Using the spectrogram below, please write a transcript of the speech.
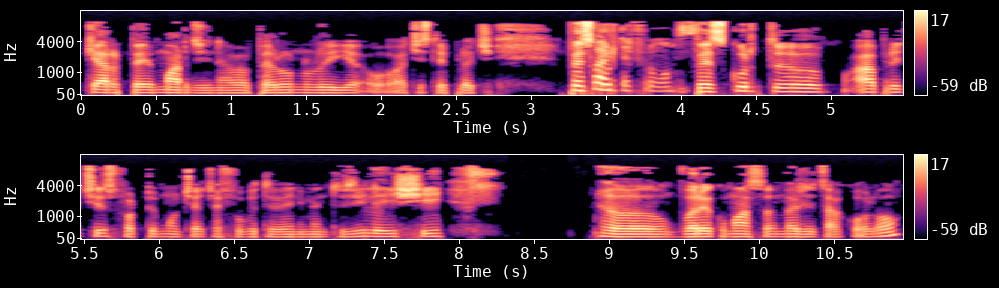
chiar pe marginea peronului uh, aceste plăci. Pe scurt, Foarte frumos. pe scurt, uh, apreciez foarte mult ceea ce a făcut evenimentul zilei și uh, vă recomand să mergeți acolo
